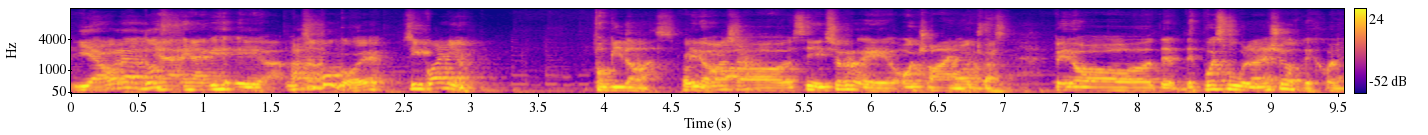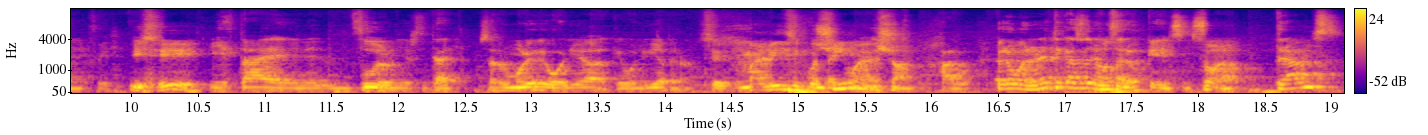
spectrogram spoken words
Y ahora dos. En la, en la que, eh, Hace poco, ¿eh? Cinco años. poquito más. ¿Poquito pero más ya? sí, yo creo que 8 años. Ocho capaz. años. Pero de- después hubo uno de ellos, dejó la NFL. Y sí. Y está en el fútbol universitario. Se rumoreó que volvía, que volvía pero no. sí. Malvin Jim 59. y John Harbaugh. Pero bueno, en este caso tenemos a los Kelsey. Son Travis,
